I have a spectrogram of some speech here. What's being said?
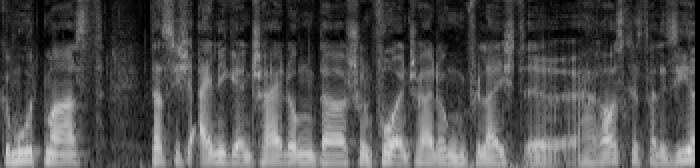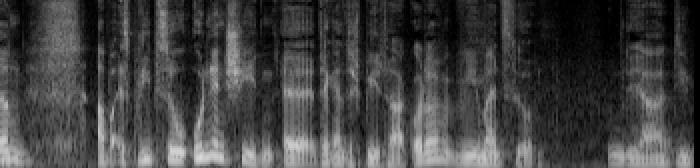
gemutmaßt, dass sich einige Entscheidungen da schon Vorentscheidungen vielleicht äh, herauskristallisieren. Mhm. Aber es blieb so unentschieden, äh, der ganze Spieltag, oder? Wie meinst du? Ja, die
